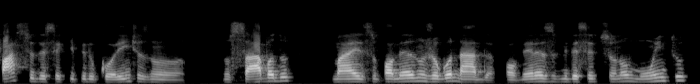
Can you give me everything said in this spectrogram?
fácil dessa equipe do Corinthians no, no sábado, mas o Palmeiras não jogou nada. O Palmeiras me decepcionou muito,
